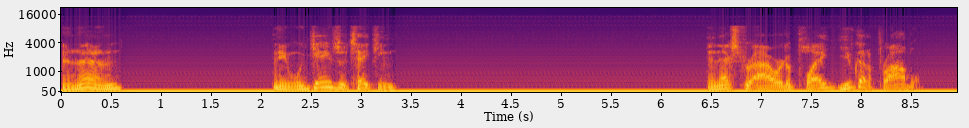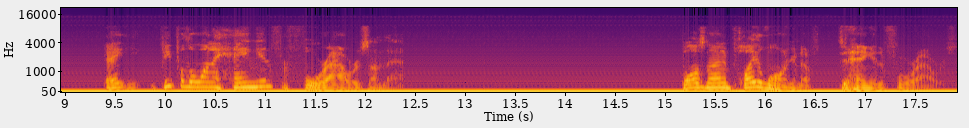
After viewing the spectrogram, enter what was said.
And then, I mean, when games are taking an extra hour to play, you've got a problem. Okay? People don't want to hang in for four hours on that. Ball's not in play long enough to hang in four hours.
